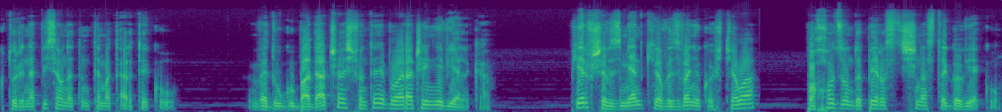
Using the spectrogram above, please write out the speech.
który napisał na ten temat artykuł. Według badacza świątynia była raczej niewielka. Pierwsze wzmianki o wyzwaniu kościoła pochodzą dopiero z XIII wieku.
